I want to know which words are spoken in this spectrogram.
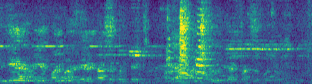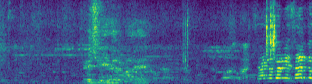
விஜயராமைய மருமக செய்கிற காசை கொடுத்து அப்படியே அவங்க கொடுத்து காசை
